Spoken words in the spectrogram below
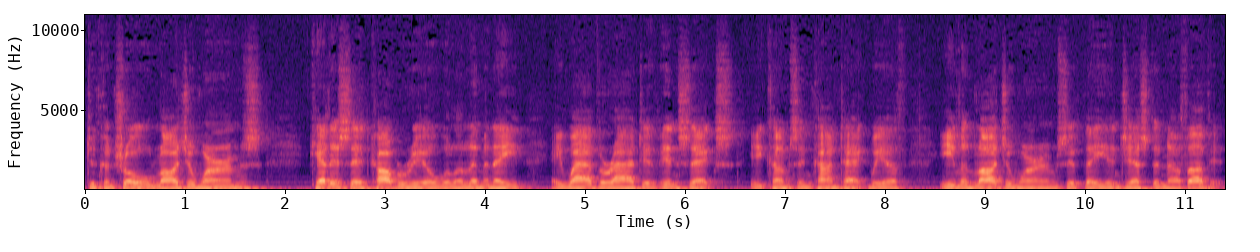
to control larger worms. Kelly said carbaryl will eliminate a wide variety of insects it comes in contact with, even larger worms if they ingest enough of it.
